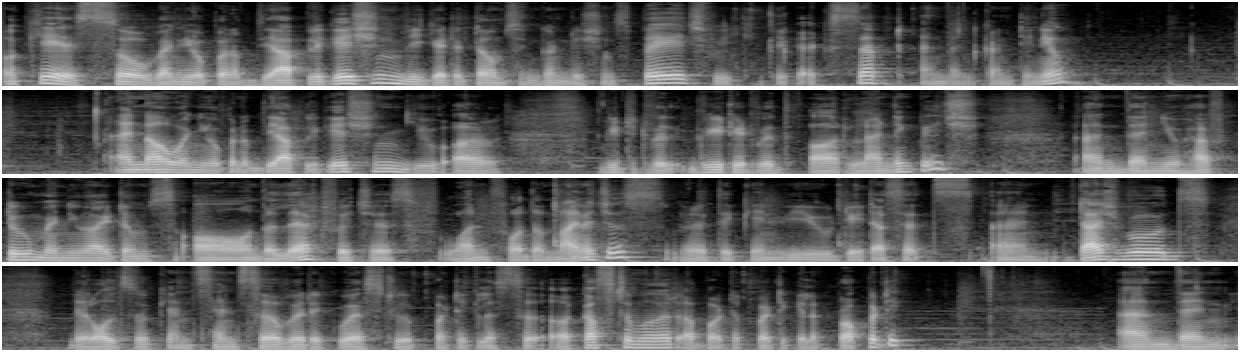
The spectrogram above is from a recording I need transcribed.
Okay, so when we open up the application, we get a terms and conditions page. We can click accept and then continue. And now when you open up the application, you are greeted with, greeted with our landing page. And then you have two menu items on the left, which is one for the managers, where they can view data sets and dashboards. They also can send server requests to a particular a customer about a particular property and then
